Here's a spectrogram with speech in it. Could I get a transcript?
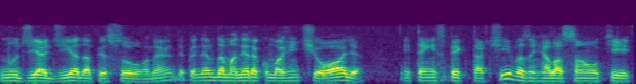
no dia a dia da pessoa, né? Dependendo da maneira como a gente olha e tem expectativas em relação ao que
